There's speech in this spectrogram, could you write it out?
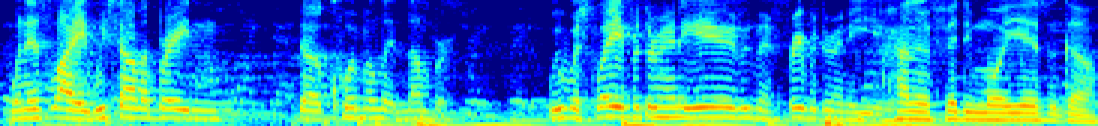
when it's like we celebrating the equivalent number. We were slave for 300 years. We've been free for 300 years. 150 more years ago.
